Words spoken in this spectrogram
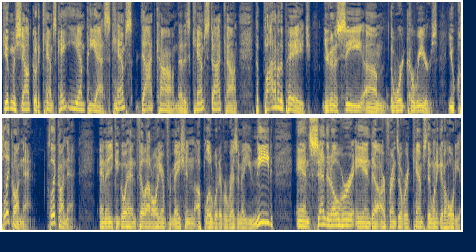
Give them a shout. Go to Kemp's, K E M P S, Kemp's.com. That is Kemp's.com. The bottom of the page, you're going to see um, the word careers. You click on that. Click on that. And then you can go ahead and fill out all your information, upload whatever resume you need, and send it over. And uh, our friends over at Kemp's, they want to get a hold of you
